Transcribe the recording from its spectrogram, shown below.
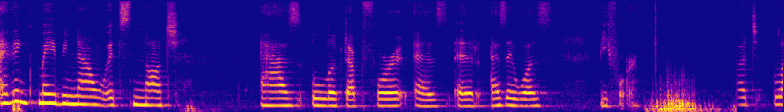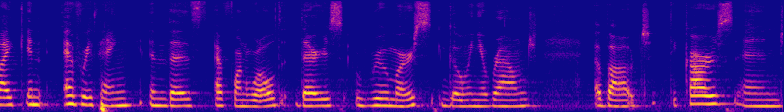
I think maybe now it's not as looked up for it as as it was before. But like in everything in this F1 world, there's rumors going around about the cars and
